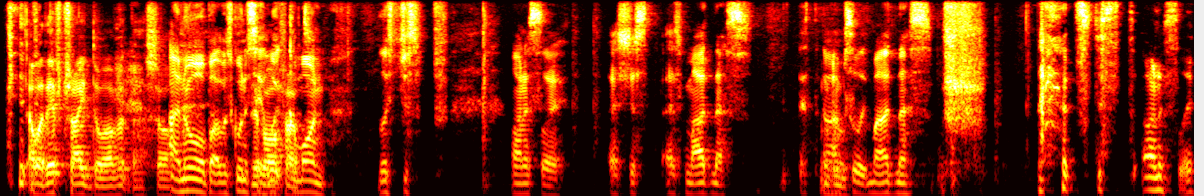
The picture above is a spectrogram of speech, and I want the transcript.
oh, well, they've tried though, haven't they? So I know, but I was going to say, look, come on, let's just. Honestly, it's just it's madness. It's Mm-hmm. absolute madness. it's just honestly.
